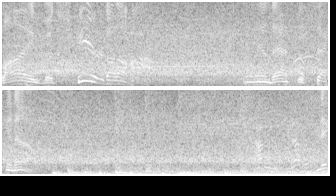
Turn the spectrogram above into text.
Line, but speared on a hop. And that's the second out. Nick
